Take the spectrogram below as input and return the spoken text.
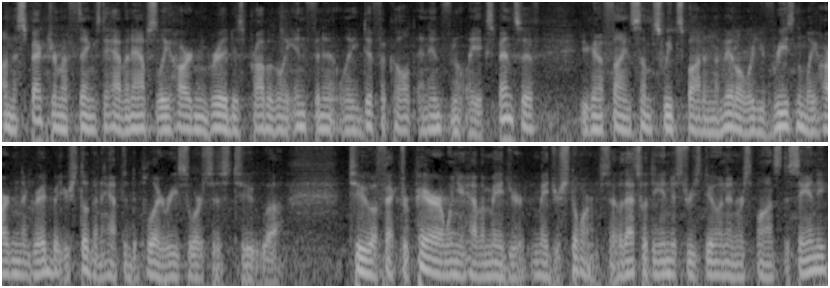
on the spectrum of things, to have an absolutely hardened grid is probably infinitely difficult and infinitely expensive. You're going to find some sweet spot in the middle where you've reasonably hardened the grid, but you're still going to have to deploy resources to uh, to affect repair when you have a major major storm. So that's what the industry's doing in response to Sandy,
